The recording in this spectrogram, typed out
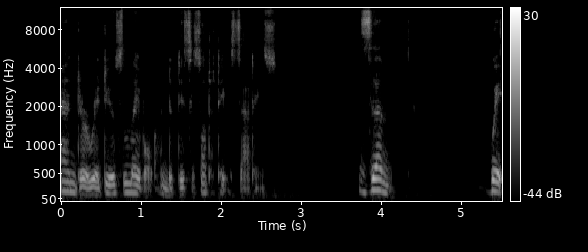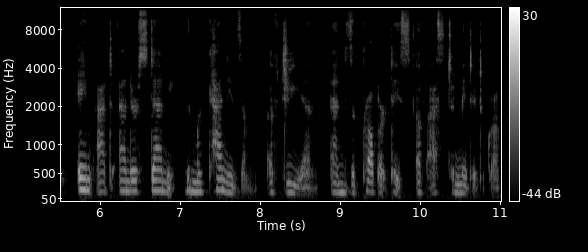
under reduced label and disassortative settings. Then, we aim at understanding the mechanism of GEN and the properties of estimated graph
